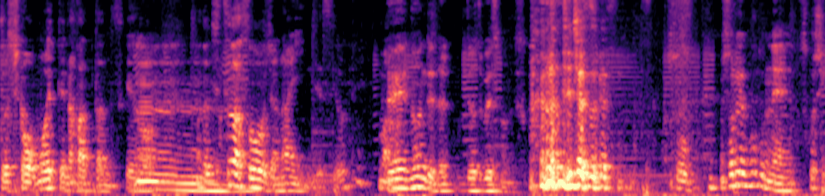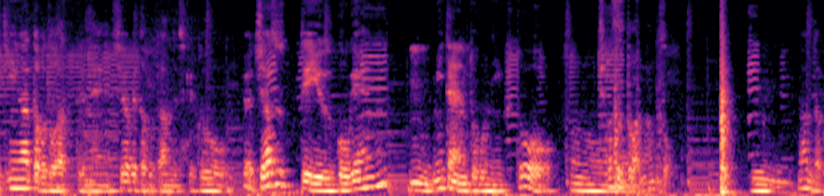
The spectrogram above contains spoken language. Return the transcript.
としか思えてなかったんですけど、うん。なんか実はそうじゃないんですよね。まあ、えー、なんでねジャズベースなんですか？なんでジャズベース？そう。それ僕ね少し気になったことがあってね調べたことあるんですけどジャズっていう語源うん、みたいなところに行くとそのジャズとは何ぞ？うん。なんだろう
